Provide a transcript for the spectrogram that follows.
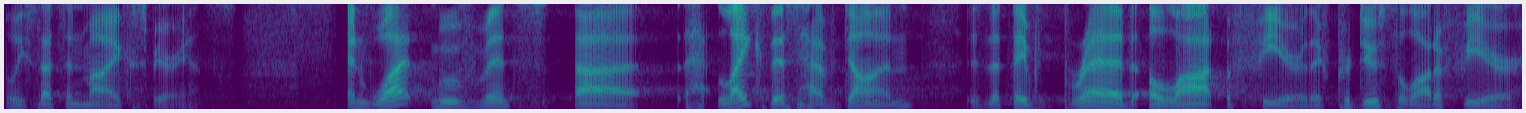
At least that's in my experience. And what movements uh, like this have done is that they've bred a lot of fear. They've produced a lot of fear.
